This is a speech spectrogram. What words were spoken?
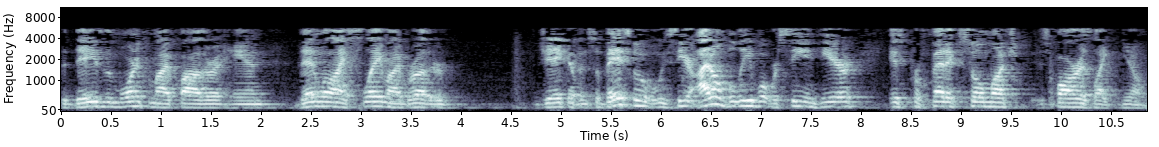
The days of the mourning for my father are at hand, then will I slay my brother Jacob. And so basically what we see here, I don't believe what we're seeing here is prophetic so much as far as like, you know,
